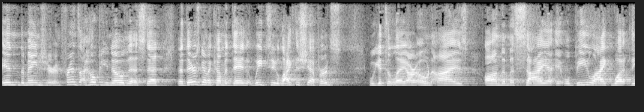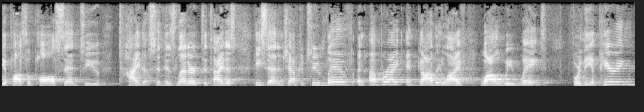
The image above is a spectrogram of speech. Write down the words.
in the manger. And friends, I hope you know this that, that there's going to come a day that we too, like the shepherds, will get to lay our own eyes on the Messiah. It will be like what the Apostle Paul said to Titus. In his letter to Titus, he said in chapter 2 Live an upright and godly life while we wait for the appearing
